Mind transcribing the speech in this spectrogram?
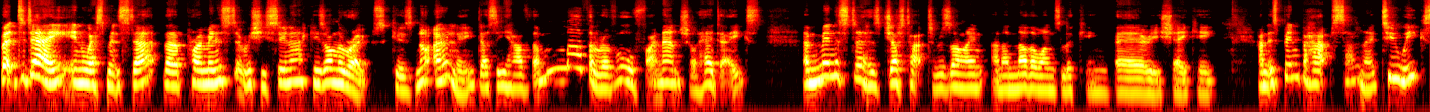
But today in Westminster, the Prime Minister, Rishi Sunak, is on the ropes because not only does he have the mother of all financial headaches, a minister has just had to resign and another one's looking very shaky. And it's been perhaps, I don't know, two weeks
